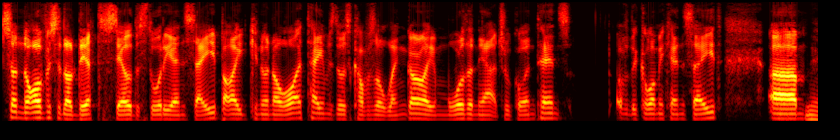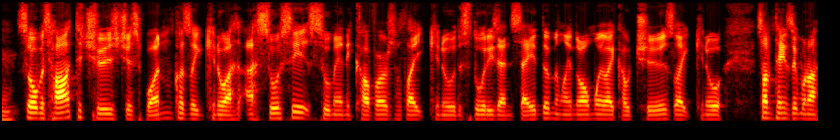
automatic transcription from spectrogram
so obviously they're there to sell the story inside, but like you know, and a lot of times those covers will linger like more than the actual contents of the comic inside. Um, yeah. So it was hard to choose just one because, like, you know, I, I, associate so many covers with like you know the stories inside them, and like normally, like I'll choose like you know sometimes like when I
